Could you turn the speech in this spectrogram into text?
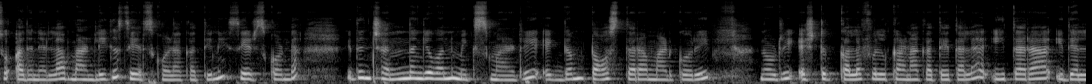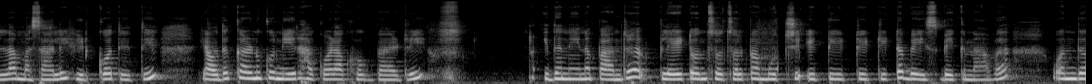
ಸೊ ಅದನ್ನೆಲ್ಲ ಬಾಣಲಿಗೆ ಸೇರಿಸ್ಕೊಳಕತ್ತೀನಿ. ಸೇರಿಸ್ಕೊಂಡು ಇದನ್ನು ಚೆಂದಂಗೆ ಒಂದು ಮಿಕ್ಸ್ ಮಾಡಿರಿ, ಎಕ್ದಮ್ ಟಾಸ್ ಥರ ಮಾಡ್ಕೋರಿ. ನೋಡಿರಿ ಎಷ್ಟು ಕಲರ್ಫುಲ್ ಕಾಣಕತ್ತೈತಲ್ಲ, ಈ ಥರ ಇದೆಲ್ಲ ಮಸಾಲೆ ಹಿಡ್ಕೋತೈತಿ. ಯಾವುದೇ ಕಾರಣಕ್ಕೂ ನೀರು ಹಾಕ್ಕೊಳಕ್ಕೆ ಹೋಗಬೇಡ್ರಿ ಇದನ್ನೇನಪ್ಪ ಅಂದ್ರೆ ಪ್ಲೇಟ್ ಒಂದು ಸ್ವಲ್ಪ ಸ್ವಲ್ಪ ಮುಚ್ಚಿ ಇಟ್ಟು ಇಟ್ಟು ಇಟ್ಟಿಟ್ಟು ಬೇಯಿಸ್ಬೇಕು ನಾವು. ಒಂದು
